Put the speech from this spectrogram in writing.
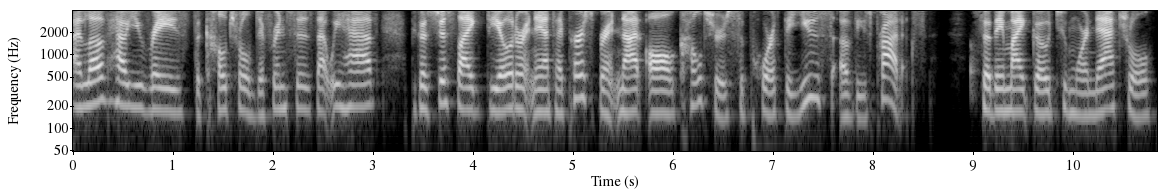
I love how you raise the cultural differences that we have because just like deodorant and antiperspirant, not all cultures support the use of these products. So they might go to more natural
